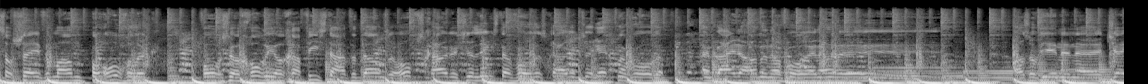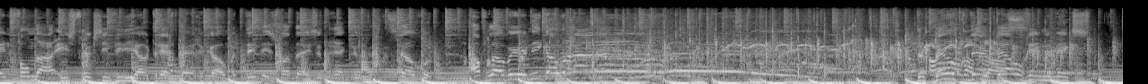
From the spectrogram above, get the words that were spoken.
Zes of zeven man per ongeluk volgens een choreografie staat te dansen. Hop, schoudertje links naar voren, schoudertje rechts naar voren. En beide handen naar voren. En dan, eh, alsof je in een eh, Jane Fonda instructievideo terecht bent gekomen. Dit is wat deze track doet. Het is zo goed. Afgelopen uur Nico. De Belg der. Belgen in de mix.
